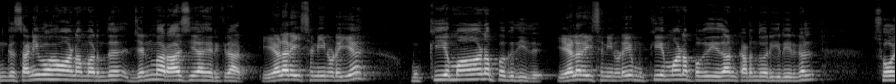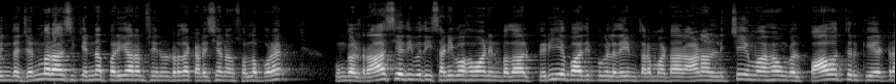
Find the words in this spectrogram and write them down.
இங்கு சனி பகவான் அமர்ந்து ஜென்ம ராசியாக இருக்கிறார். ஏழரை சனியினுடைய முக்கியமான பகுதி இது. ஏழரை சனியினுடைய முக்கியமான பகுதி தான் கடந்து வருகிறீர்கள். ஸோ இந்த ஜென்ம ராசிக்கு என்ன பரிகாரம் செய்யணுன்றதை கடைசியாக நான் சொல்ல போகிறேன் உங்கள் ராசி அதிபதி சனி பகவான் என்பதால் பெரிய பாதிப்புகள் எதையும் தரமாட்டார். ஆனால் நிச்சயமாக உங்கள் பாவத்திற்கு ஏற்ற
